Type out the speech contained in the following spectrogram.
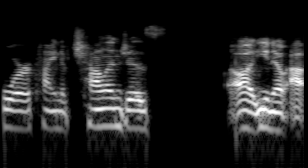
for kind of challenges uh, you know, uh,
